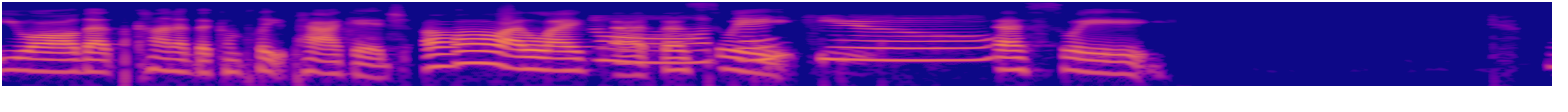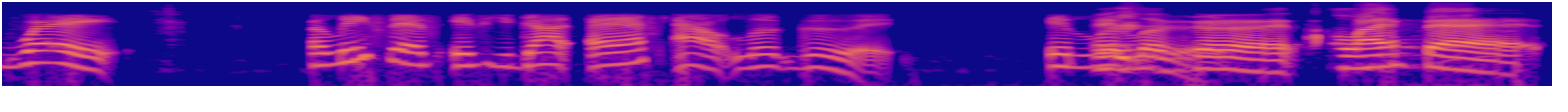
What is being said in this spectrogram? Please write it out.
you all. That's kind of the complete package. Oh, I like that. Aw, That's sweet. Thank you. That's sweet. Wait. Elise says if you got ass out, look good. It looks It look good. I like that.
